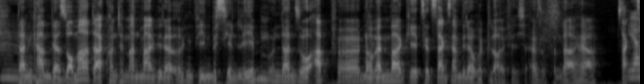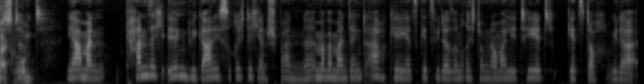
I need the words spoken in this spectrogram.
Mhm. Dann kam der Sommer, da konnte man mal wieder irgendwie ein bisschen leben. Und dann so ab äh, November geht es jetzt langsam wieder rückläufig. Also von daher, zack, ja, zack, stimmt. rum. Ja, man kann sich irgendwie gar nicht so richtig entspannen. Ne? Immer wenn man denkt, ah, okay, jetzt geht es wieder so in Richtung Normalität, geht es doch wieder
